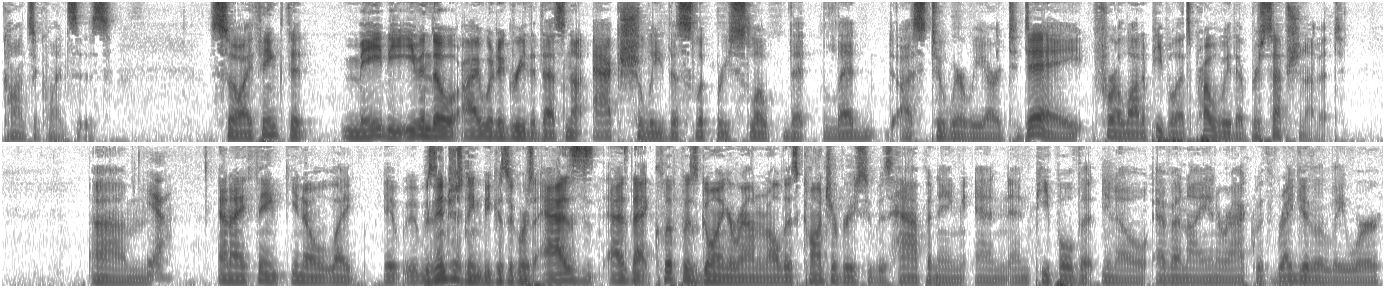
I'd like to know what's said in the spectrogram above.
consequences. So I think that maybe, even though I would agree that that's not actually the slippery slope that led us to where we are today, for a lot of people, that's probably their perception of it. Um, yeah and I think you know, like it, it, was interesting because, of course, as as that clip was going around and all this controversy was happening, and and people that you know Eva and I interact with regularly were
